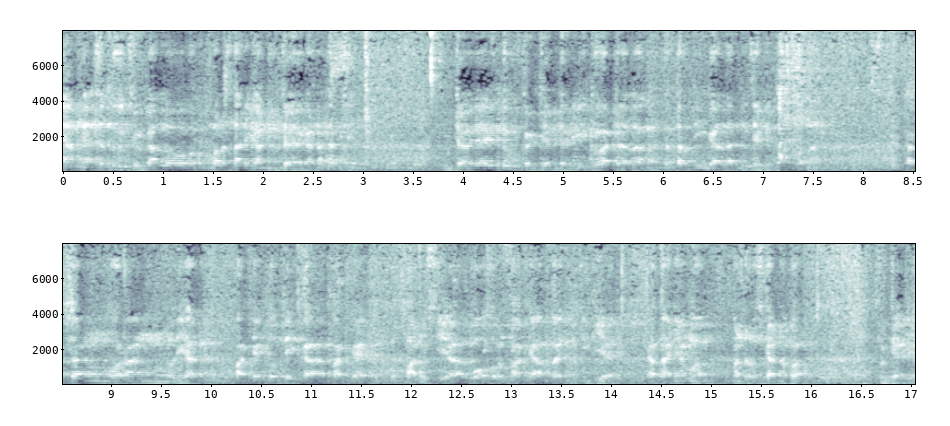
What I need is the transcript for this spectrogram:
yang nggak setuju kalau melestarikan budaya karena budaya itu bagian dari itu adalah ketertinggalan itu jadi tontonan. Kadang orang melihat pakai koteka, pakai manusia, pohon, pakai apa itu dia katanya me- meneruskan apa budaya.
